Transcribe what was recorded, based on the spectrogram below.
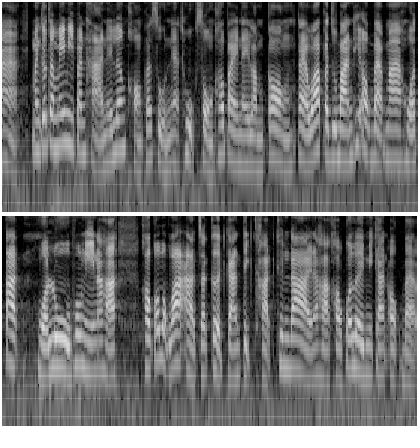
45 มันก็จะไม่มีปัญหาในเรื่องของกระสุนเนี่ยถูกส่งเข้าไปในลำกล้อง แต่ว่าปัจจุบันที่ออกแบบมาหัวตัดหัวรูพวกนี้นะคะ เขาก็บอกว่าอาจจะเกิดการติดขัดขึ้นได้นะคะ เขาก็เลยมีการออกแบบ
